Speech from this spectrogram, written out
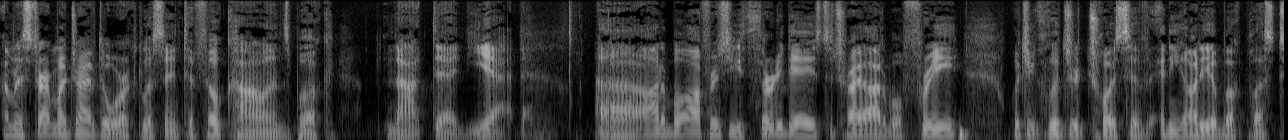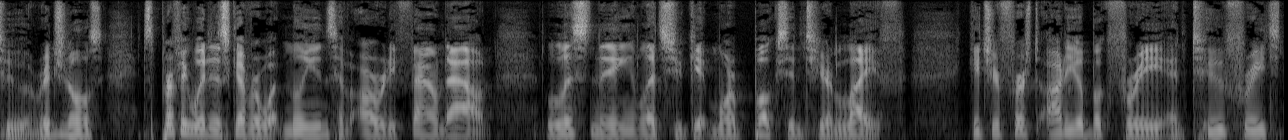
I'm going to start my drive to work listening to Phil Collins' book, Not Dead Yet. Uh, Audible offers you 30 days to try Audible free, which includes your choice of any audiobook plus two originals. It's a perfect way to discover what millions have already found out. Listening lets you get more books into your life. Get your first audiobook free and two free t-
